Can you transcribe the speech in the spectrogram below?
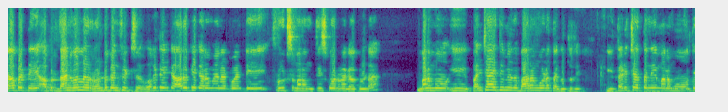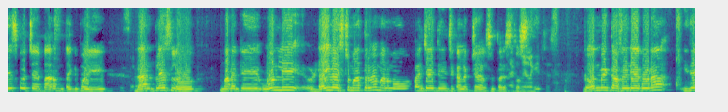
కాబట్టి అప్పుడు దానివల్ల రెండు బెనిఫిట్స్ ఒకటేంటి? ఆరోగ్యకరమైనటువంటి ఫ్రూట్స్ మనం తీసుకోవడమే కాకుండా మనము ఈ పంచాయతీ మీద భారం కూడా తగ్గుతుంది. ఈ తడి చెత్తని మనము తీసుకొచ్చే భారం తగ్గిపోయి దాని ప్లేస్లో మనకి ఓన్లీ డ్రై వేస్ట్ మాత్రమే మనము పంచాయతీ నుంచి కలెక్ట్ చేయాల్సిన పరిస్థితి వస్తుంది. గవర్నమెంట్ ఆఫ్ ఇండియా కూడా ఇదే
